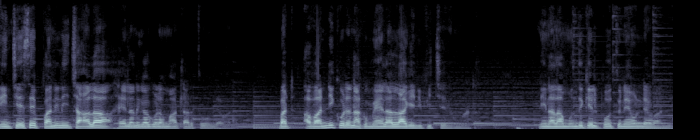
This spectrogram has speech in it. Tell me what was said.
నేను చేసే పనిని చాలా హేళనగా కూడా మాట్లాడుతూ ఉండేవాళ్ళు. బట్ అవన్నీ కూడా నాకు మేళల్లాగా వినిపించేవి అనమాట నేను అలా ముందుకెళ్ళిపోతూనే ఉండేవాడిని.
